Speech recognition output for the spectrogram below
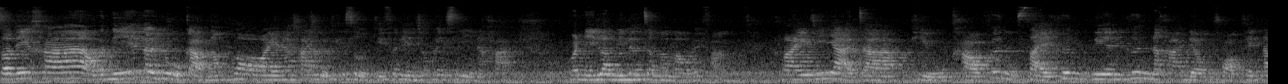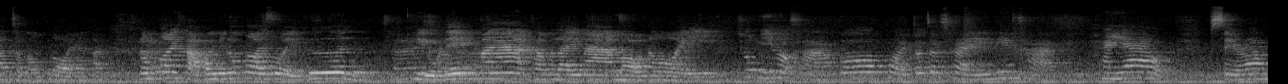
สวัสดีค่ะ วันนี้เราอยู่กับน้องพลอยนะคะ อยู่ที่ศูนย์กิฟต์เรียนโชคชัยศรีนะคะ วันนี้เรามีเรื่องจะมาเมาให้ฟัง ใครที่อยากจะผิวขาวขึ้นใสขึ้นเนียนขึ้นนะคะ เดี๋ยวขอเคล็ดลับจากน้องพลอยนะคะ น้องพลอยค่ะตอนนี้น้องพลอยสวยขึ้น ผิวเด้งมากทำอะไรมาบอกหน่อย ช่วงนี้เหรอคะก็พลอยก็จะใช้นี่ค่ะไฮยาเซรั่ม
